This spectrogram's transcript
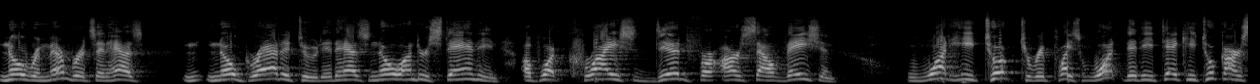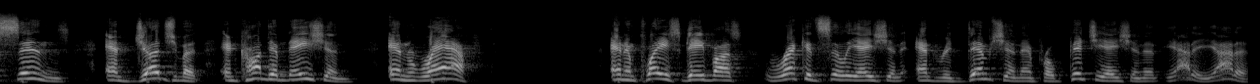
no remembrance. It has no gratitude. It has no understanding of what Christ did for our salvation, what he took to replace. What did he take? He took our sins and judgment and condemnation and wrath, and in place gave us reconciliation and redemption and propitiation and yada, yada.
